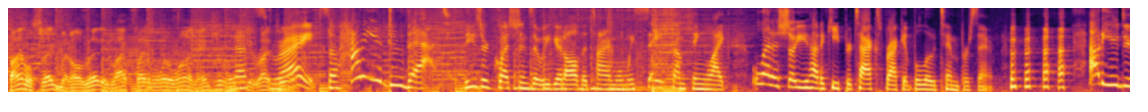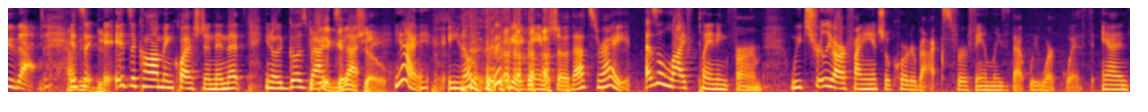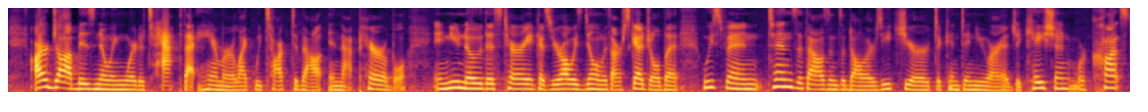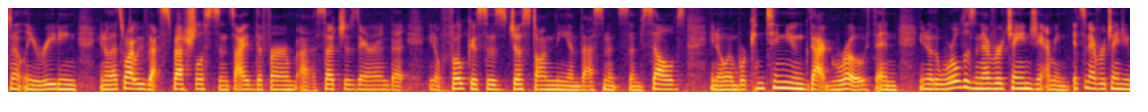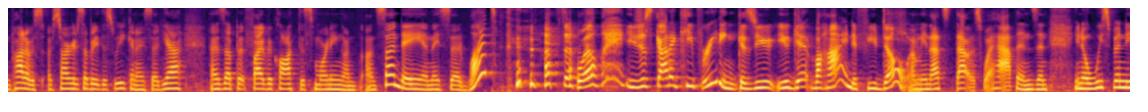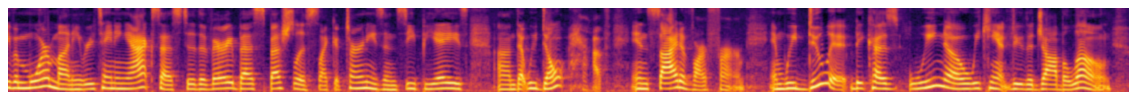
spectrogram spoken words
Final segment already. Life Planning 101. Angela, let's That's get right to it. right. So, how do you do that? These are questions that we get all the time when we say something like, let us show you how to keep your tax bracket below 10%. how do you do that? How it's do a do it? it's a common question and that, you know, it goes Could back be a to game that. show. Yeah, you know, it could be a game show. That's right. As a life planning firm, we truly are financial quarterbacks for families that we work with. And our job is knowing where to tap that hammer, like we talked about in that parable. And you know this, Terry, because you're always dealing with our schedule, but we spend tens of thousands of dollars each year to continue our education. We're constantly reading. You know, that's why we've got specialists inside the firm, uh, such as Aaron, that, you know, focuses just on the investments themselves, you know, and we're continuing that growth. And, you know, the world is an ever changing, I mean, it's an ever changing pot. I was, I was talking to somebody this week and I said, yeah, I was up at five o'clock this morning on, on Sunday. And they said, what? I said, well, you just got to keep reading because you, you get behind if you don't. I mean, that's, that's what happens. And, you know, we spend even more money retaining access to the very best specialists like attorneys and CPAs um, that we don't have inside of our firm. And we do it because we know we can't do the job alone.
